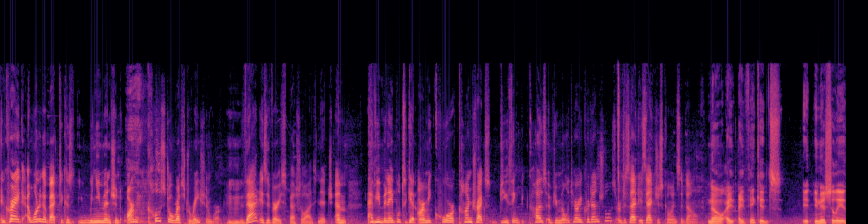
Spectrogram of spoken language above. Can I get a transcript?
And Craig, I want to go back to because when you mentioned army coastal restoration work, that is a very specialized niche. Um, have you been able to get Army Corps contracts? Do you think because of your military credentials, or does that is that just coincidental? No, I, I think it's it, initially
